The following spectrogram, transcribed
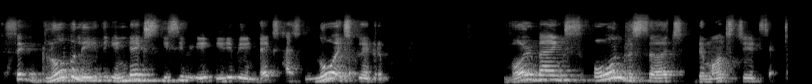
So globally, the index, ECB, EDB index has no explanatory World Bank's own research demonstrates it.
